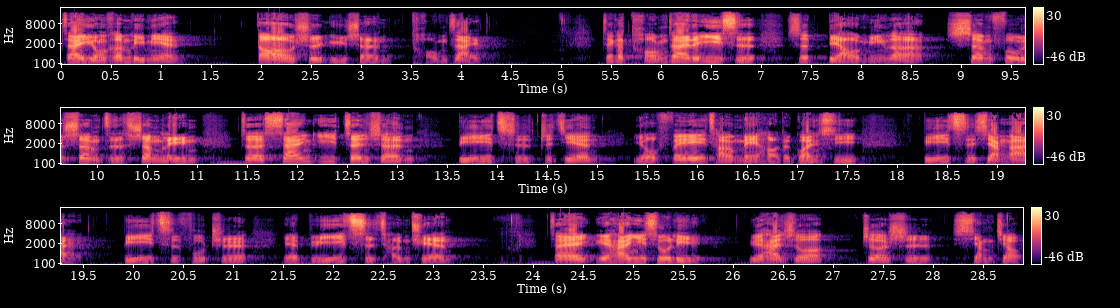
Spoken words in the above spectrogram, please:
在永恒里面，道是与神同在的。这个同在的意思是表明了圣父、圣子、圣灵这三一真神彼此之间有非常美好的关系，彼此相爱，彼此扶持。也彼此成全。在约翰一书里，约翰说：“这是相交，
